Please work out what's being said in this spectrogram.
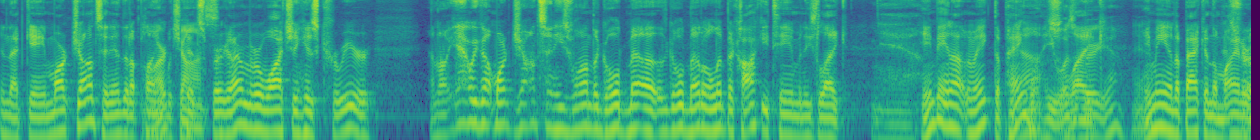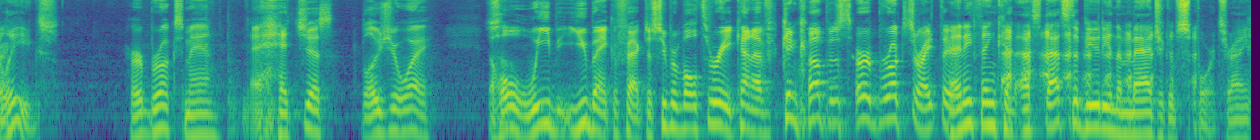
in that game. Mark Johnson ended up playing Mark with Johnson. Pittsburgh, and I remember watching his career. And I'm like, yeah, we got Mark Johnson. He's won the gold me- uh, gold medal Olympic hockey team, and he's like, yeah, he may not make the Penguins. he wasn't like, very- yeah, yeah. He may end up back in the That's minor right. leagues. Herb Brooks, man, it just blows you away. The whole Weeb Ewbank effect, a Super Bowl three, kind of encompassed Herb Brooks right there. Anything can. That's that's the beauty and the magic of sports, right?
